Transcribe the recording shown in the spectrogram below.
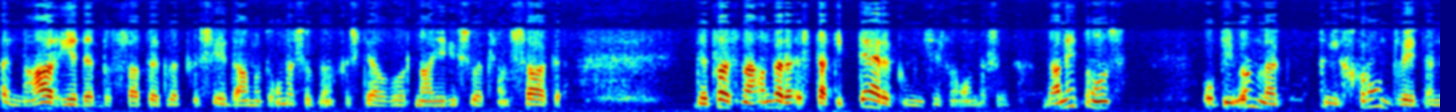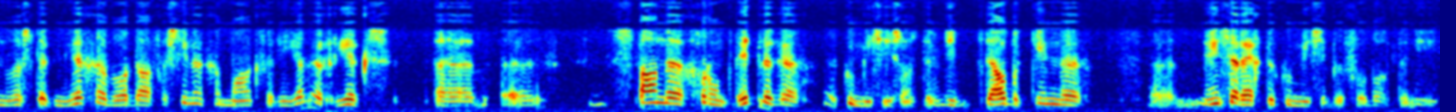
uh, narede bevat het wat gesê daar moet ondersoek ingestel word na hierdie soort van sake. Dit was 'n ander statutêre kommissie van ondersoek. Dan het ons op die oomblik in die grondwet in hoofstuk 9 word daar voorsiening gemaak vir die hele reeks uh uh staande grondwetlike kommissies ons die welbekende uh, menseregte kommissie byvoorbeeld in die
